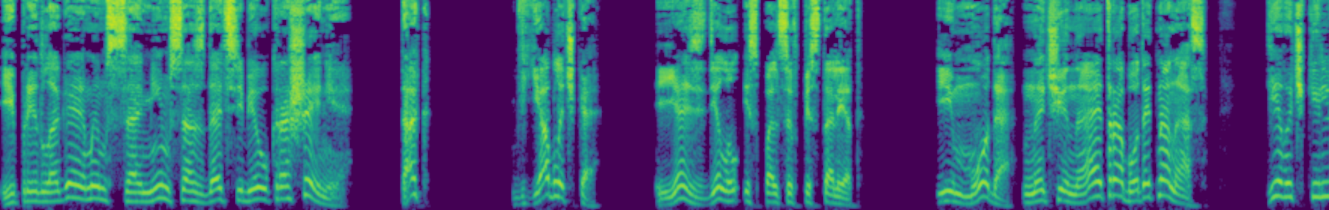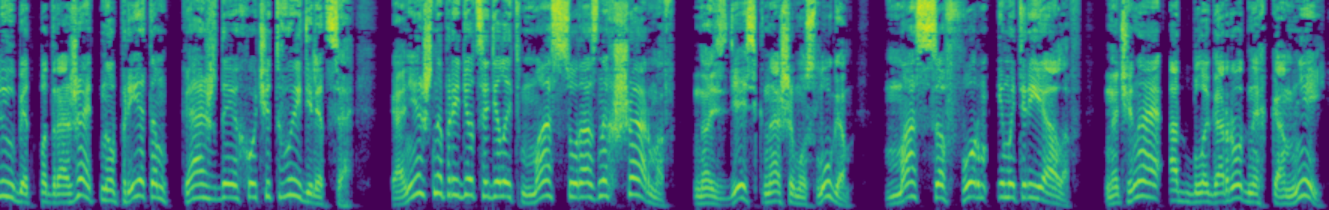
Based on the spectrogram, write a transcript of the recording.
и предлагаем им самим создать себе украшение, так?» «В яблочко!» Я сделал из пальцев пистолет. И мода начинает работать на нас. Девочки любят подражать, но при этом каждая хочет выделиться. Конечно, придется делать массу разных шармов, но здесь к нашим услугам масса форм и материалов, начиная от благородных камней,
